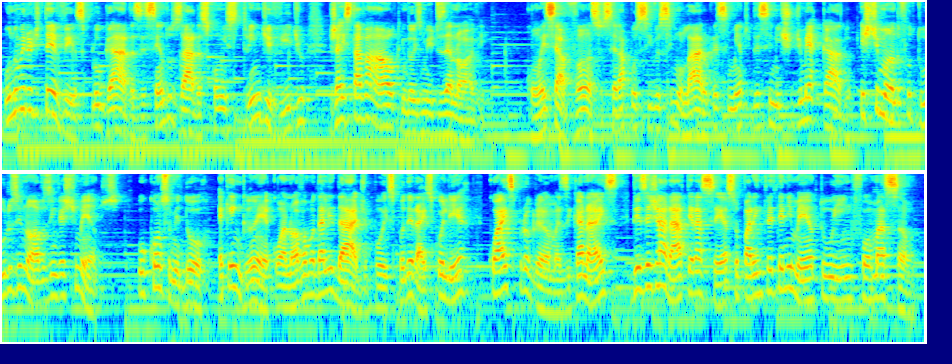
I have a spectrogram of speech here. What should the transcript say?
O número de TVs plugadas e sendo usadas com stream de vídeo já estava alto em 2019. Com esse avanço, será possível simular o crescimento desse nicho de mercado, estimando futuros e novos investimentos. O consumidor é quem ganha com a nova modalidade, pois poderá escolher quais programas e canais desejará ter acesso para entretenimento e informação.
